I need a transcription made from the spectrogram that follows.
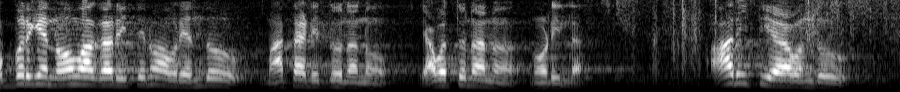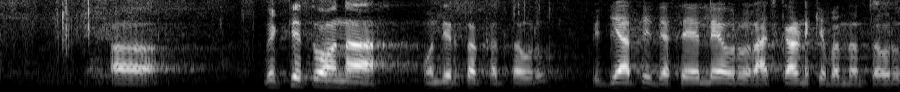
ಒಬ್ಬರಿಗೆ ನೋವಾಗೋ ರೀತಿನೂ ಅವ್ರು ಎಂದೂ ಮಾತಾಡಿದ್ದು ನಾನು ಯಾವತ್ತೂ ನಾನು ನೋಡಿಲ್ಲ. ಆ ರೀತಿಯ ಒಂದು ವ್ಯಕ್ತಿತ್ವವನ್ನು ಹೊಂದಿರತಕ್ಕಂಥವ್ರು, ವಿದ್ಯಾರ್ಥಿ ದೆಸೆಯಲ್ಲೇ ಅವರು ರಾಜಕಾರಣಕ್ಕೆ ಬಂದಂಥವ್ರು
